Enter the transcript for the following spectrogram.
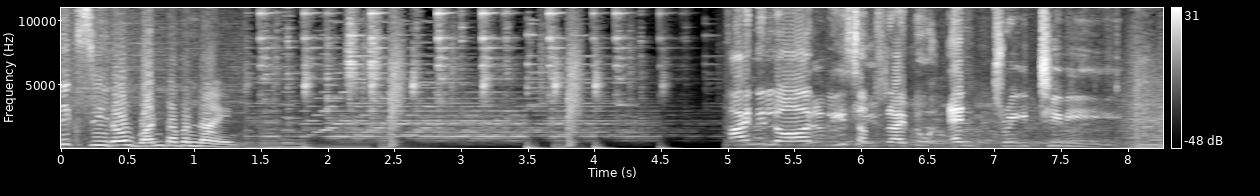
Six zero one double nine. Hi, one Lord. Please subscribe to N3 TV.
